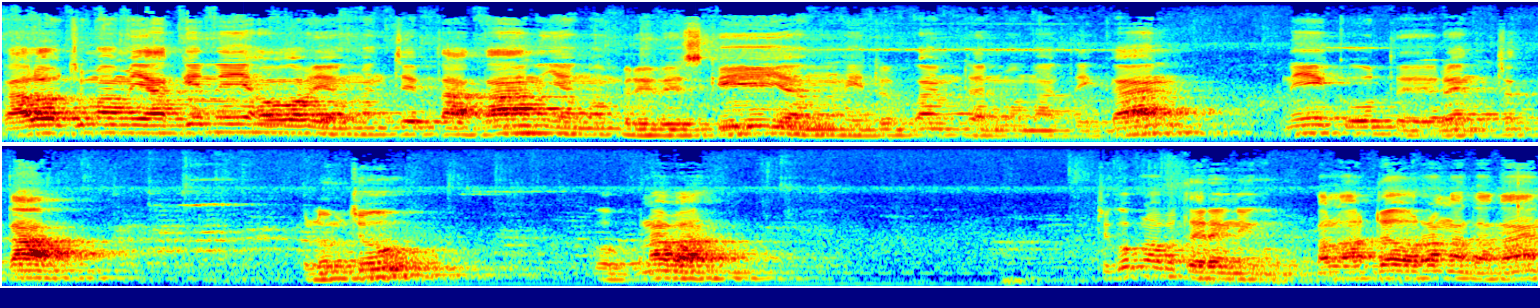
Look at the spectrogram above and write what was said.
Kalau cuma meyakini Allah yang menciptakan, yang memberi rizki, yang menghidupkan dan mematikan, niku dereng cekap. Belum cukup. Kenapa? Cukup kenapa dereng niku? Kalau ada orang katakan,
